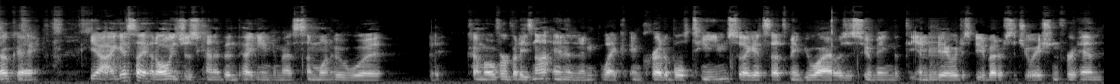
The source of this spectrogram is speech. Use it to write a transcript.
Okay. Yeah, I guess I had always just kind of been pegging him as someone who would come over, but he's not in an like incredible team, so I guess that's maybe why I was assuming that the NBA would just be a better situation for him.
